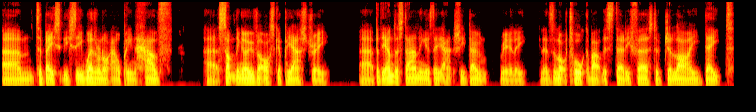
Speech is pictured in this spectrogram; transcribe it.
um, to basically see whether or not Alpine have uh, something over Oscar Piastri. Uh, but the understanding is they actually don't really. You know, there's a lot of talk about this 31st of July date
